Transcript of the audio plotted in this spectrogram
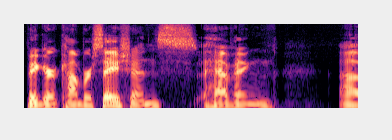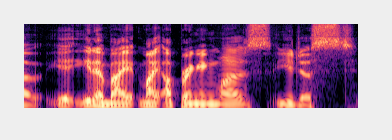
bigger conversations, having uh, you, you know, my my upbringing was you just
